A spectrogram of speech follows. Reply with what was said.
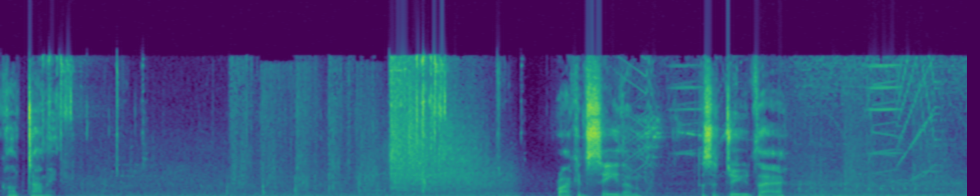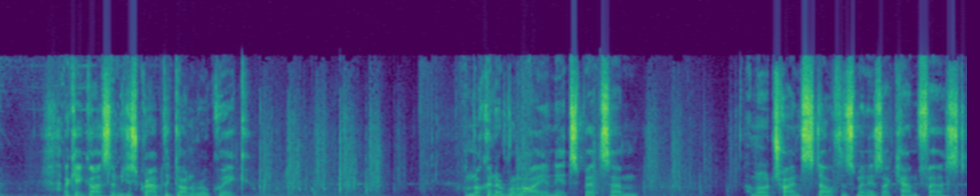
God damn it. Right, I can see them. There's a dude there. Okay, guys, let me just grab the gun real quick. I'm not going to rely on it, but um, I'm going to try and stealth as many as I can first.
